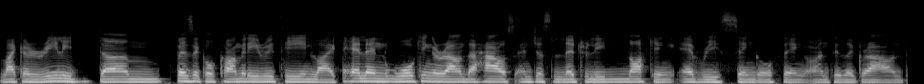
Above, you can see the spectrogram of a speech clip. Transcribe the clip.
like a really dumb physical comedy routine, like Helen walking around the house and just literally knocking every single thing onto the ground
